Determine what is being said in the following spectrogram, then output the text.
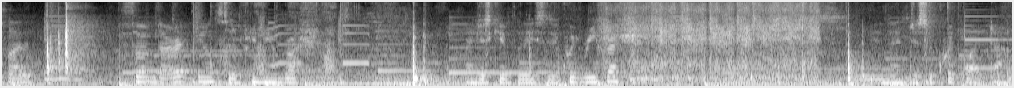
Apply the foam directly onto the premium brush and just give the laces a quick refresh and then just a quick wipe down.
